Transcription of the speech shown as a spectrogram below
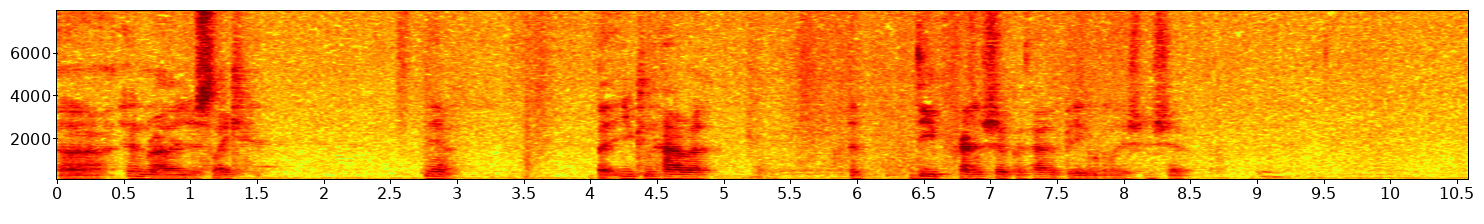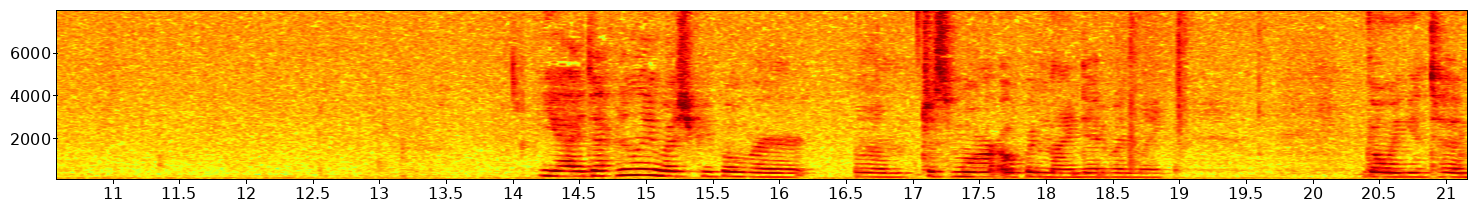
uh, and rather just like yeah, that you can have a a deep friendship without it being a relationship. Yeah, I definitely wish people were um, just more open minded when like going into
